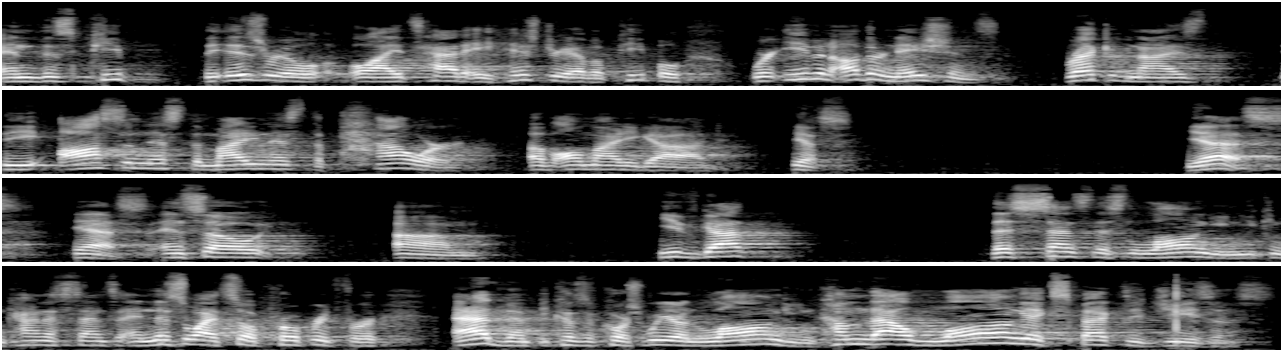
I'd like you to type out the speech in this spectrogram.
and this people the Israelites had a history of a people where even other nations recognized the awesomeness, the mightiness, the power of Almighty God. Yes. Yes, yes. And so um, you've got this sense, this longing. You can kind of sense, and this is why it's so appropriate for Advent, because of course we are longing. Come, thou long expected Jesus,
